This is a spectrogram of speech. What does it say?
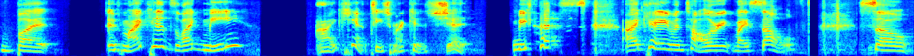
But if my kids like me, I can't teach my kids shit because I can't even tolerate myself. So,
